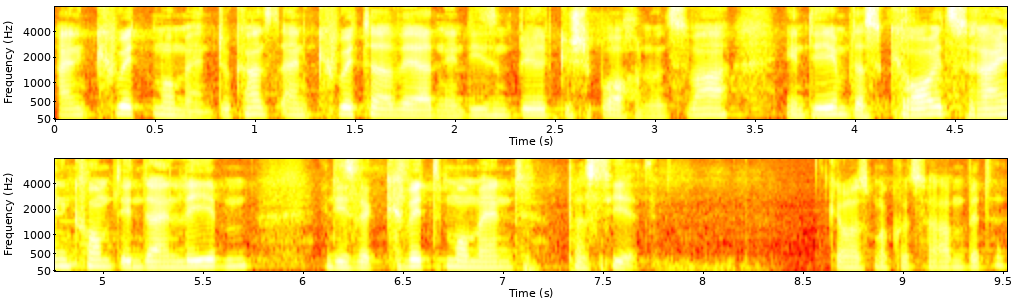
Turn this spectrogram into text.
ein Quit-Moment. Du kannst ein Quitter werden, in diesem Bild gesprochen. Und zwar, indem das Kreuz reinkommt in dein Leben, in dieser Quit-Moment passiert. Können wir das mal kurz haben, bitte?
